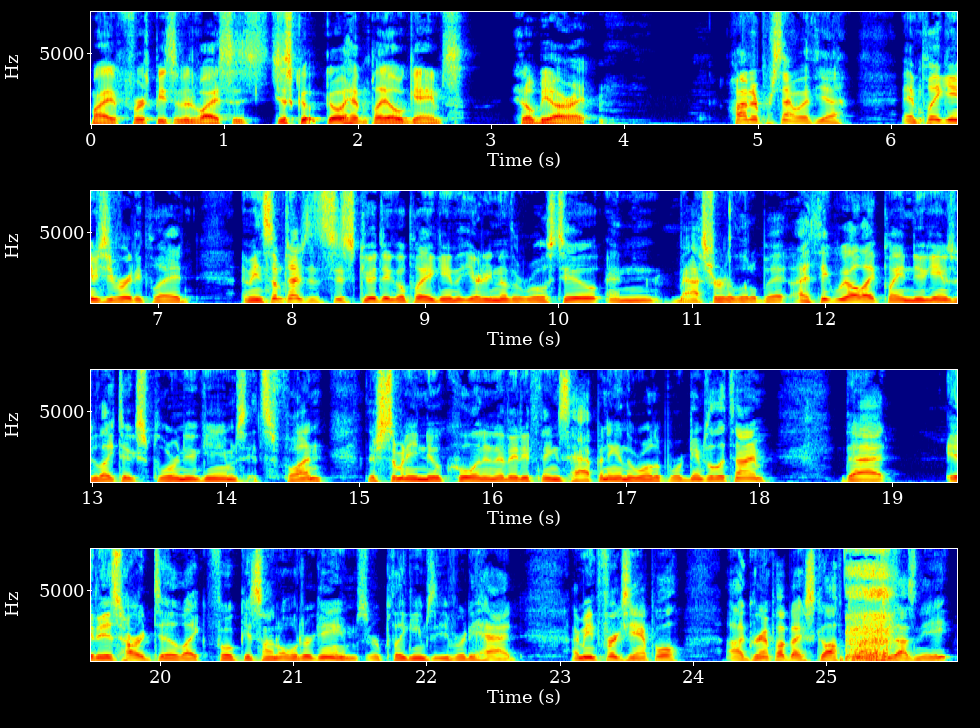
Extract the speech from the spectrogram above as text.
my first piece of advice is just go, go ahead and play old games. It'll be all right. Hundred percent with you, and play games you've already played. I mean, sometimes it's just good to go play a game that you already know the rules to and master it a little bit. I think we all like playing new games. We like to explore new games. It's fun. There's so many new, cool, and innovative things happening in the world of board games all the time that it is hard to like focus on older games or play games that you've already had. I mean, for example, uh, Grandpa Beck's Golf came out in 2008.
